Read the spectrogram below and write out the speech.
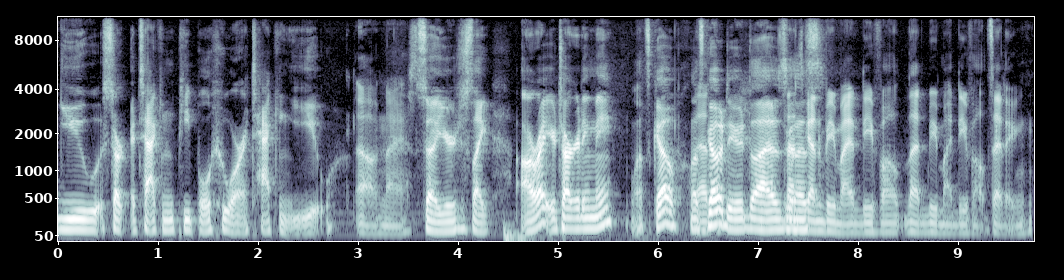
you start attacking people who are attacking you. Oh, nice. So you're just like, all right, you're targeting me. Let's go, let's That- go, dude. That's gonna, gonna be my default. That'd be my default setting.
